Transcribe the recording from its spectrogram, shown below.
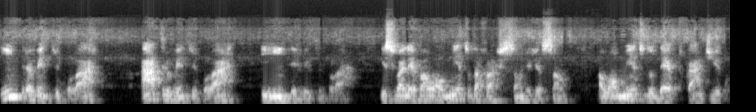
intraventricular, atrioventricular e interventricular. Isso vai levar ao aumento da fração de ejeção, ao aumento do débito cardíaco,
